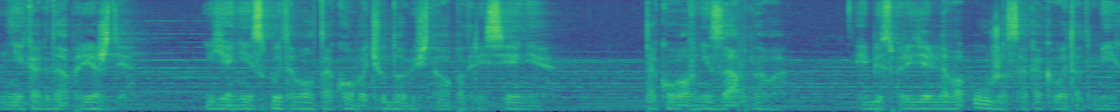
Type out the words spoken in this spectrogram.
Никогда прежде я не испытывал такого чудовищного потрясения, такого внезапного и беспредельного ужаса, как в этот миг,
